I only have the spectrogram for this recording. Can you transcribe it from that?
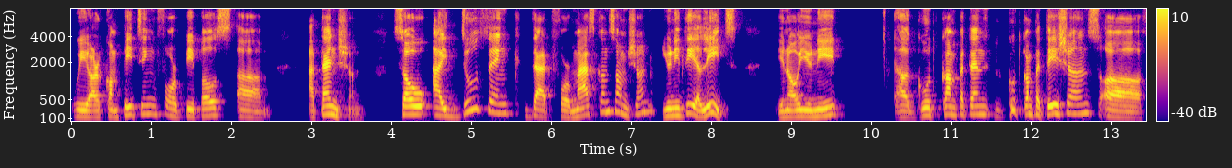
We are competing for people's um, attention. So I do think that for mass consumption, you need the elite. You know, you need uh, good competent, good competitions of,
